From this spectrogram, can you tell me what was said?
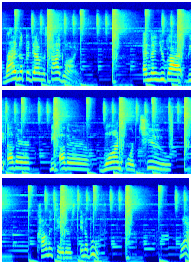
riding up and down the sideline? And then you got the other the other one or two commentators in a booth. Why?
